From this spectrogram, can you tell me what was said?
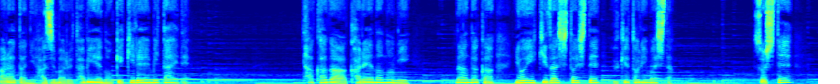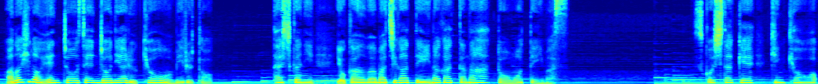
新たに始まる旅への激励みたいで。たかがカレーなのに、なんだか良い兆しとして受け取りました。そして、あの日の延長線上にある今日を見ると、確かに予感は間違っていなかったなと思っています。少しだけ近況を。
